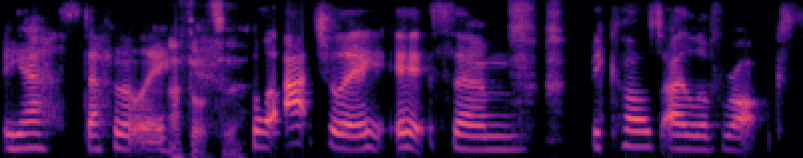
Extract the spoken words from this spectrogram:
Yes, definitely. i thought so Well, actually, it's um because I love rocks.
